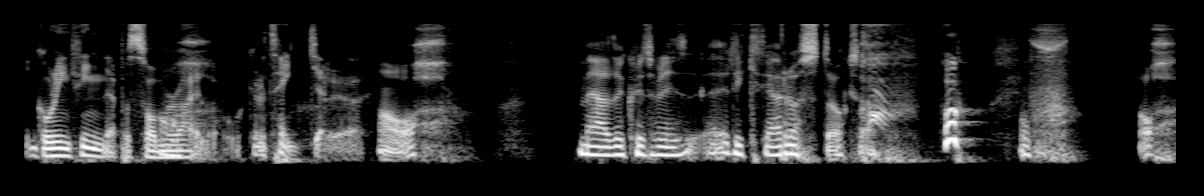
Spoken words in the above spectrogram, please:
Går omkring där på Summer Isle och kunde tänka dig. Åh. Med Christopher Lees riktiga röst också. Oh. Uff. Åh.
